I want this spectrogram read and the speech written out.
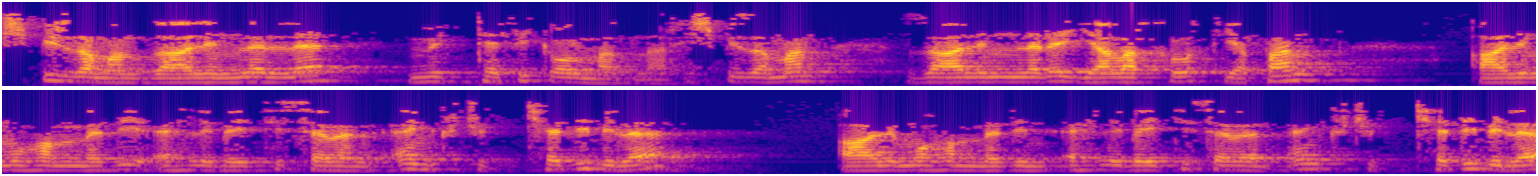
hiçbir zaman zalimlerle müttefik olmadılar. Hiçbir zaman zalimlere yalaklık yapan Ali Muhammed'i Ehli Beyti seven en küçük kedi bile Ali Muhammed'in Ehli Beyti seven en küçük kedi bile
